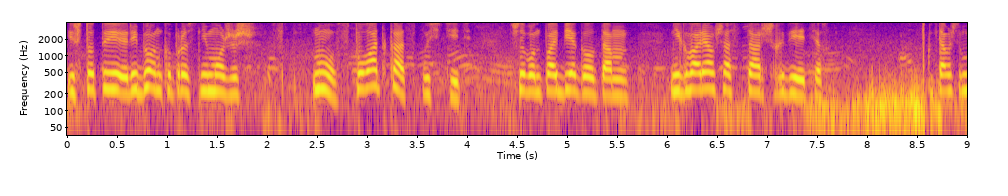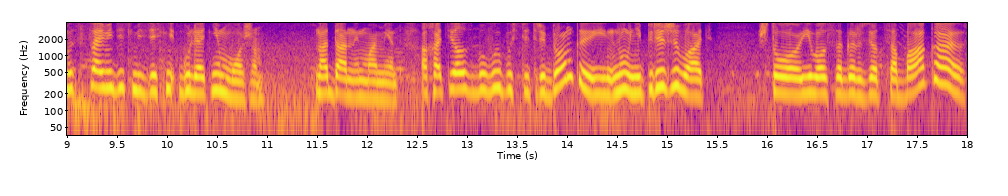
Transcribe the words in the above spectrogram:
И что ты ребенка просто не можешь ну, с поводка спустить, чтобы он побегал там, не говоря уж о старших детях. Потому что мы со своими детьми здесь гулять не можем на данный момент. А хотелось бы выпустить ребенка и ну, не переживать, что его загрызет собака,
